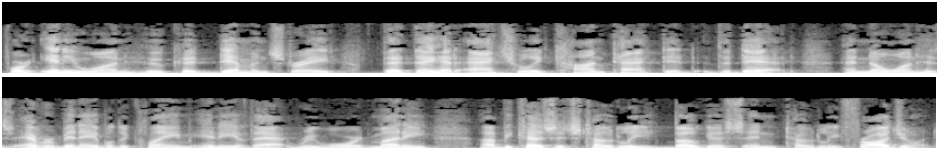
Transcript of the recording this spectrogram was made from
for anyone who could demonstrate that they had actually contacted the dead. And no one has ever been able to claim any of that reward money uh, because it's totally bogus and totally fraudulent.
